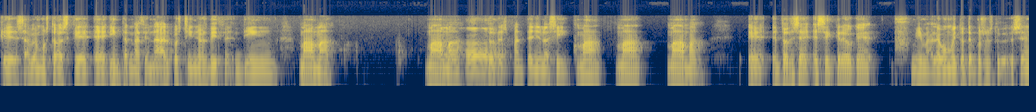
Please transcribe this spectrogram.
que sabemos todas que é internacional, os chiños dicen din mama, mama, Ajá. entonces manteñen así, ma, ma, mama. Eh, entonces ese creo que uf, mima, levo moito tempo sen, sen,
